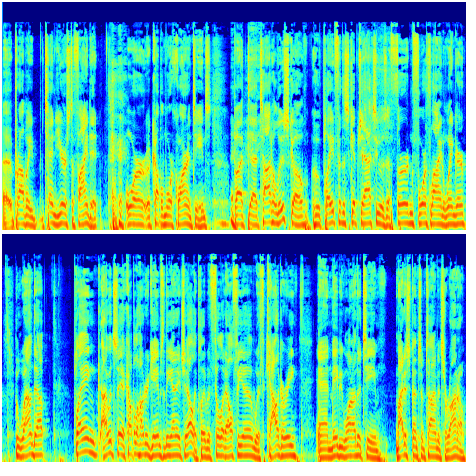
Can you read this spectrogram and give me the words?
uh, probably 10 years to find it or a couple more quarantines. But uh, Todd Hlushko, who played for the Skipjacks, who was a third and fourth line winger, who wound up playing, I would say, a couple of hundred games in the NHL. He played with Philadelphia, with Calgary, and maybe one other team. Might have spent some time in Toronto.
